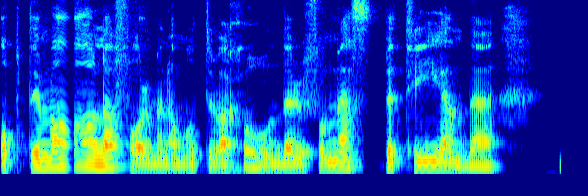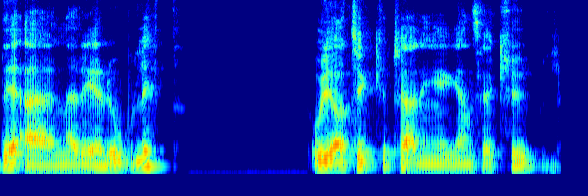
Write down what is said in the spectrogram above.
optimala formen av motivation, där du får mest beteende, det är när det är roligt. Och jag tycker träning är ganska kul.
